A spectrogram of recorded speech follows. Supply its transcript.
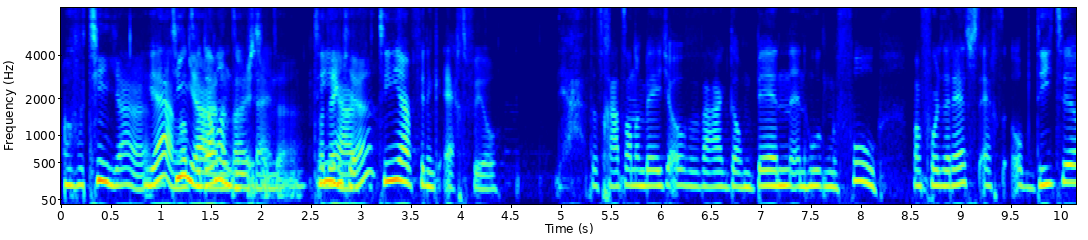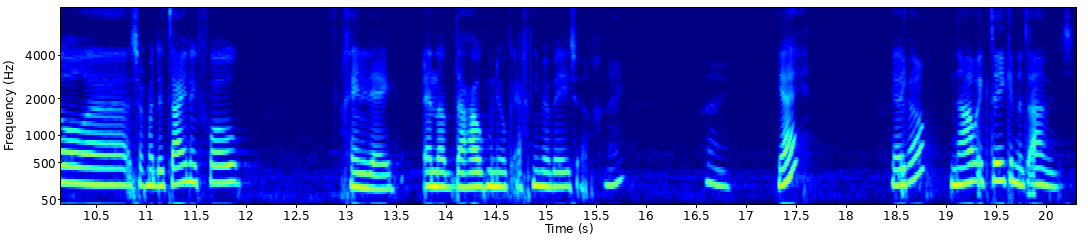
over tien jaar, Ja, tien wat we jaar dan aan het doen zijn. zitten. Wat Tien denk jaar, je? Tien jaar vind ik echt veel. Ja, dat gaat dan een beetje over waar ik dan ben en hoe ik me voel. Maar voor de rest echt op detail, eh, zeg maar detailniveau, geen idee. En dat, daar hou ik me nu ook echt niet mee bezig. Nee? nee. Jij Ik- wel? Nou, ik teken het uit.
